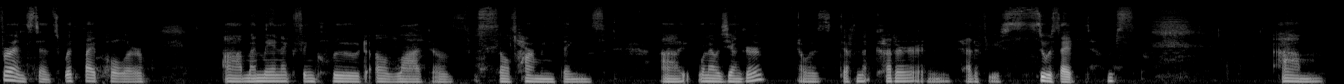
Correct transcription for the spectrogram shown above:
for instance, with bipolar, uh, my manics include a lot of self harming things. Uh, when I was younger, I was definite cutter and had a few suicide attempts. Um,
